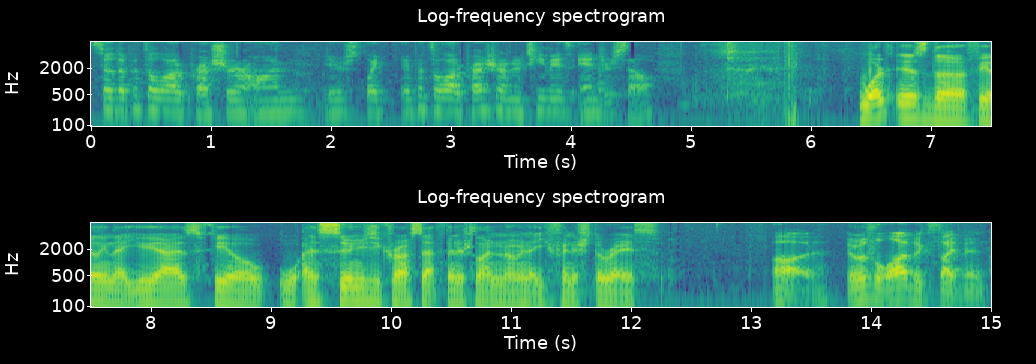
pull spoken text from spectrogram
So that puts a lot of pressure on your like it puts a lot of pressure on your teammates and yourself. What is the feeling that you guys feel as soon as you cross that finish line, knowing that you finished the race? Uh, it was a lot of excitement,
